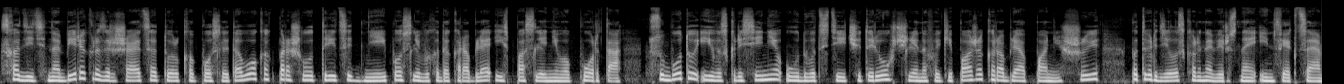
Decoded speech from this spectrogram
сходить на берег разрешается только после того, как прошло 30 дней после выхода корабля из последнего порта. В субботу и воскресенье у 24 членов экипажа корабля Паниши подтвердилась коронавирусная инфекция.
